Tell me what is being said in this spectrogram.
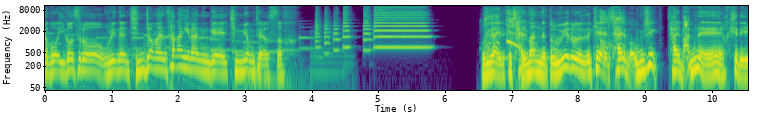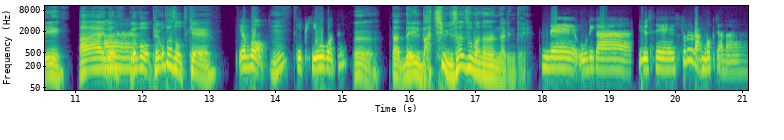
여보, 이것으로 우리는 진정한 사랑이라는 게 증명되었어. 우리가 이렇게 잘 맞네. 또 의외로 이렇게 잘, 음식 잘 맞네. 확실히. 아, 이거, 아. 여보, 배고파서 어떡해. 여보, 응? 이게 비 오거든? 응. 나 내일 마침 유산소만 하는 날인데. 근데 우리가 요새 술을 안 먹잖아.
